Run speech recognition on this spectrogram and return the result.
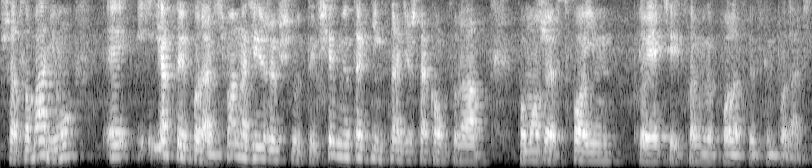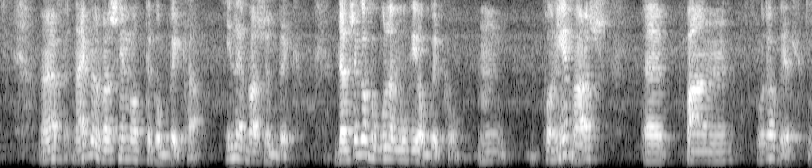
szacowaniu e, i jak sobie poradzić. Mam nadzieję, że wśród tych siedmiu technik znajdziesz taką, która pomoże w Twoim projekcie i Twoim zespole w tym poradzić. Natomiast najpierw zaczniemy od tego byka. Ile waży byk? Dlaczego w ogóle mówię o byku? Mm, ponieważ pan Furowiecki,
